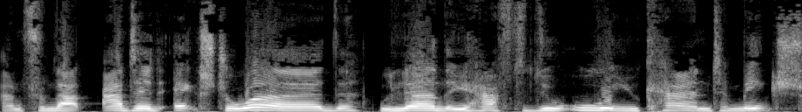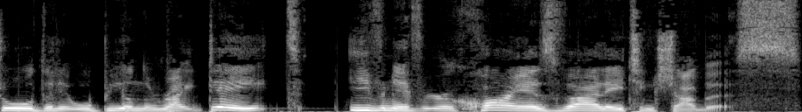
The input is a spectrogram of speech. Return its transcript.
and from that added extra word, we learn that you have to do all that you can to make sure that it will be on the right date, even if it requires violating Shabbos.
